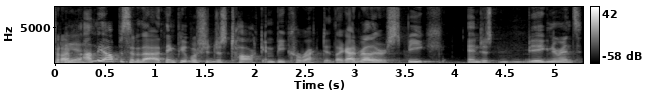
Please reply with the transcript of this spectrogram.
But I'm, Yeah. I'm the opposite of that. I think people should just talk and be corrected. Like I'd rather speak and just be ignorance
